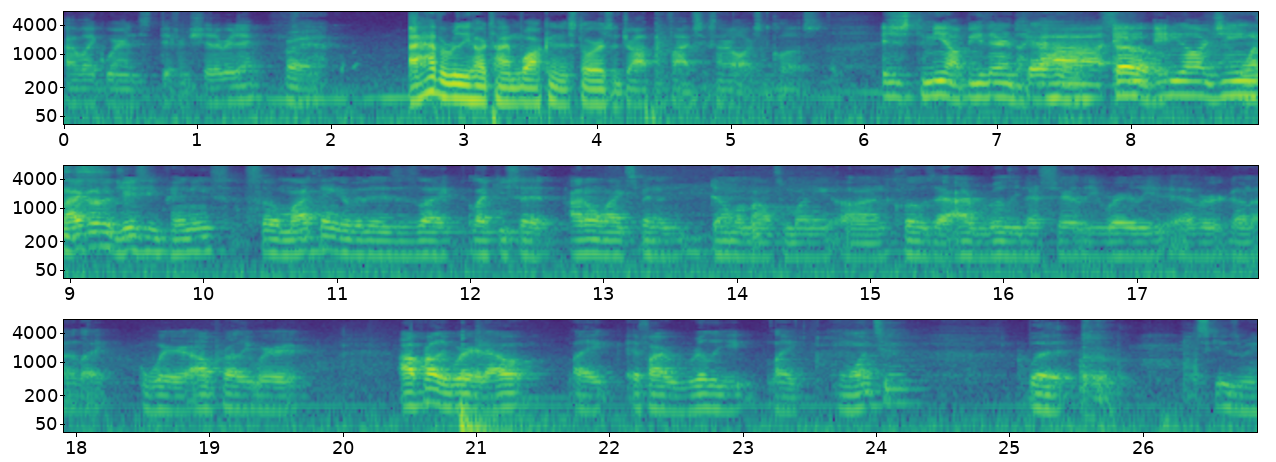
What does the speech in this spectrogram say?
i like wearing this different shit every day Right. i have a really hard time walking into stores and dropping five six hundred dollars on clothes it's just to me i'll be there and be like ah So, 80 dollar jeans When I go to J.C. Penney's, so my thing of it is, is like, like you said, I don't like spending dumb amounts of money on clothes that I really necessarily, rarely ever gonna like wear. I'll probably wear it. I'll probably wear it out, like if I really like want to. But excuse me.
